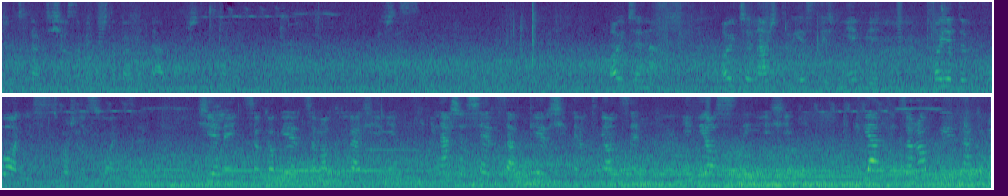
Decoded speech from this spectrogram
Przeczytam Ci siostro, będziesz to pamiętała zawsze. nawet. I wszyscy. Ojcze nasz, Ojcze nasz, który jesteś w niebie, Twoje dłonie stworzyły słońce, zieleń, co kobiercom okrywa ziemię i nasze serca w piersi tętniące i wiosny i jesieni. Kwiaty co roku jednakowo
